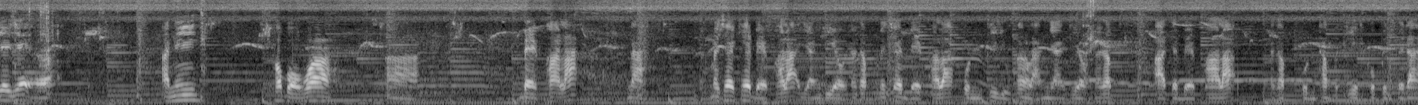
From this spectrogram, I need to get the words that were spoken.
เยอะแยะเหรอ อันนี้เขาบอกว่าแบกภาระนะไม่ใช่แค่แบกภาระอย่างเดียวนะครับ ไม่ใช่แบกภาระคนที่อยู่ข้างหลังอย่างเดียวนะครับ อาจจะแบกภาระนะครับคนทั้งประเทศก็เป็นไปได้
